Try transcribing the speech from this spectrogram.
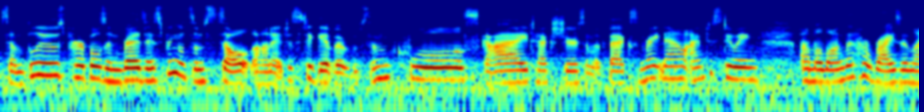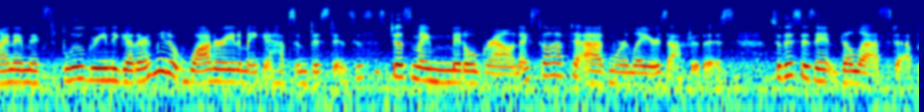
some blues, purples, and reds. I sprinkled some salt on it just to give it some cool sky texture, some effects. And right now I'm just doing um, along the horizon line, I mixed blue, green together. I made it watery to make it have some distance. This is just my middle ground. I still have to add more layers after this. So this isn't the last step.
